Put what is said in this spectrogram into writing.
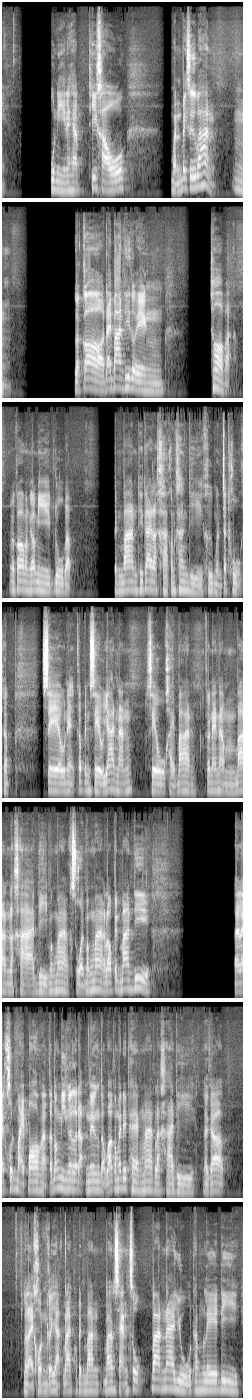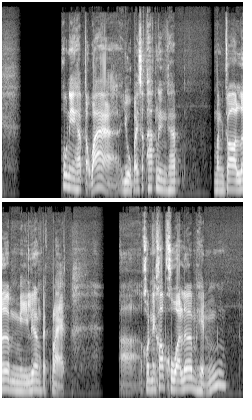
คู่นี้นะครับ ที่เขาเหมือนไปซื้อบ้าน อืม แล้วก็ได้บ้านที่ตัวเองชอบอะแล้วก็มันก็มีดูแบบเป็นบ้านที่ได้ราคาค่อนข้างดี คือเหมือนจะถูกครับ เซลล์เนี่ยก็เป็นเซลล์ย่านนั้น เซลล์ขายบ้าน ก็แนะนำบ้านราคาดีมากๆ สวยมากๆ แล้วเป็นบ้านที่ หลายๆ คนหมายปองอะก็ต้องมีเงินระดับหนึ่งแต่ว่าก็ไม่ได้แพงมากราคาดี แล้วก็หลายๆ คนก็อยากได้เพราะเป็นบ้านบ้านแสนสุข บ้านน่าอยู่ทำเลดี พวกนี้ครับแต่ว่าอยู่ไปสักพักหนึ่งครับ มันก็เริ่มมีเรื่องแปลกๆคนในครอบครัวเริ่มเห็น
